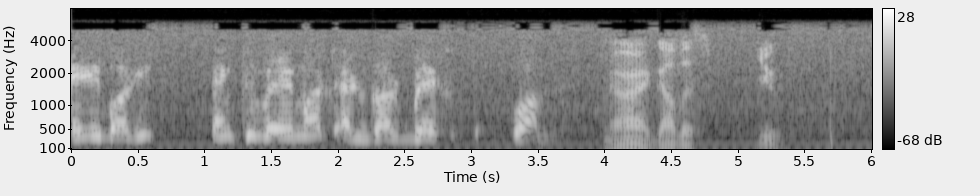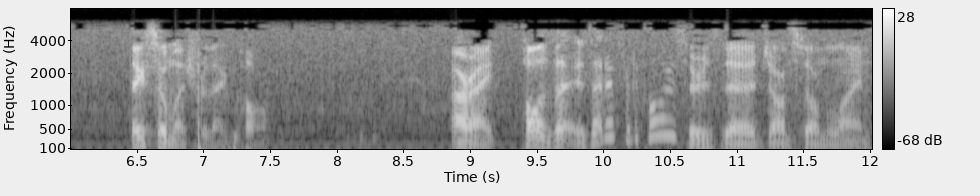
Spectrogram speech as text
anybody. Thank you very much, and God bless Guam. All right, God bless you. Thanks so much for that call. All right, Paul, is that is that it for the callers, or is uh, John still on the line?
